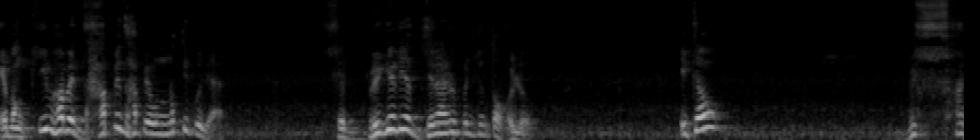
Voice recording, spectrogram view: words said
এবং কীভাবে ধাপে ধাপে উন্নতি করিয়া সে ব্রিগেডিয়ার জেনারেল পর্যন্ত হইল? এটাও বিস্ময়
